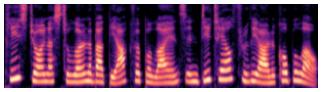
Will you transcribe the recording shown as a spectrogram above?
Please join us to learn about the Okvip Alliance in detail through the article below.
